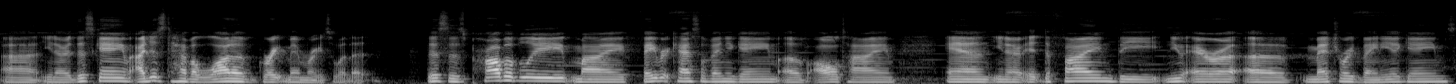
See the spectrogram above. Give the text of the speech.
Uh, you know, this game, I just have a lot of great memories with it. This is probably my favorite Castlevania game of all time. And, you know, it defined the new era of Metroidvania games.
